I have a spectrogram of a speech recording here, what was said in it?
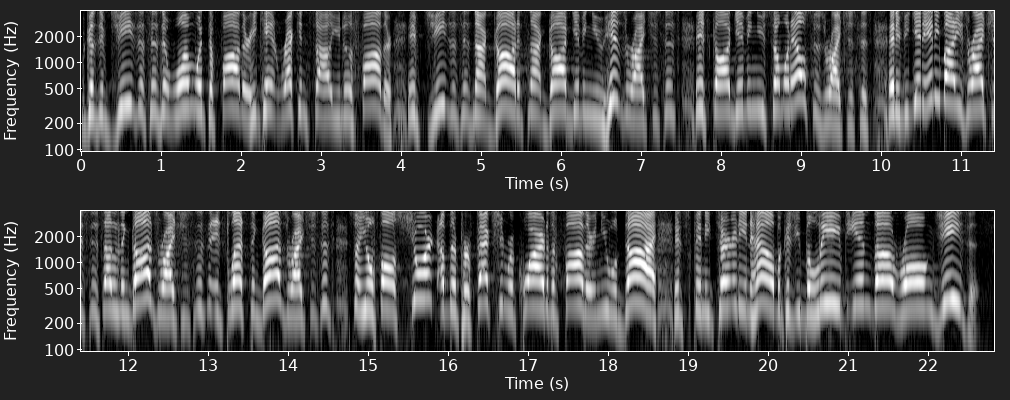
Because if Jesus isn't one with the Father, he can't reconcile you to the Father. If Jesus is not God, it's not God giving you his righteousness, it's God giving you someone else's righteousness. And if you get anybody's righteousness other than God's righteousness, it's less than God's righteousness, so you'll fall short of the perfection required of the Father and you will die and spend eternity in hell because you believed in the wrong Jesus.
